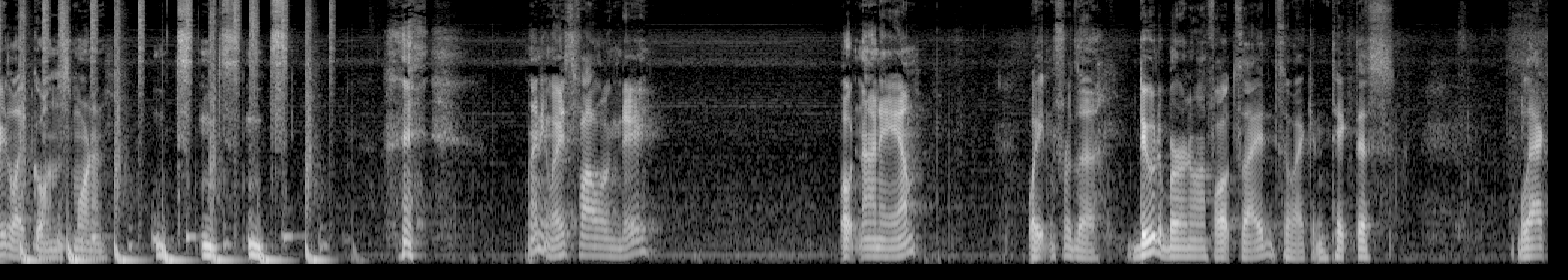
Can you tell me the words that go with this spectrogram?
party light going this morning. Anyways, following day, about 9 a.m. Waiting for the dew to burn off outside so I can take this black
